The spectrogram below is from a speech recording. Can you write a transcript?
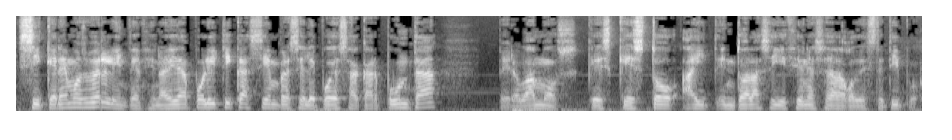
si queremos ver la intencionalidad política siempre se le puede sacar punta pero vamos, que es que esto hay en todas las ediciones hay algo de este tipo.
